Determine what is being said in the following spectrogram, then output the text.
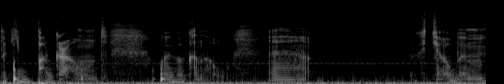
taki background mojego kanału. E, Chciałbym,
